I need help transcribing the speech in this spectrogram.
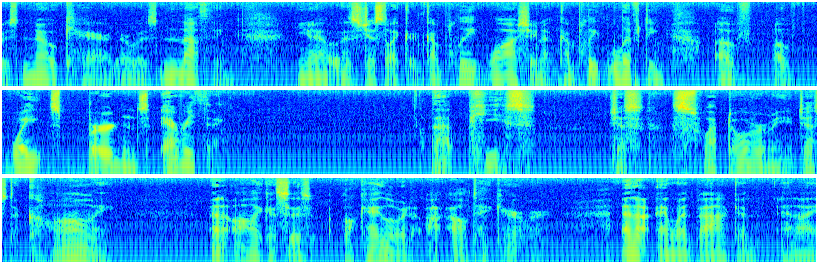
was no care, there was nothing. You know, it was just like a complete washing, a complete lifting of of weights, burdens, everything. That peace just swept over me, just a calming. And all I could say is, okay, Lord, I, will take care of her. And I, I went back and and I,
